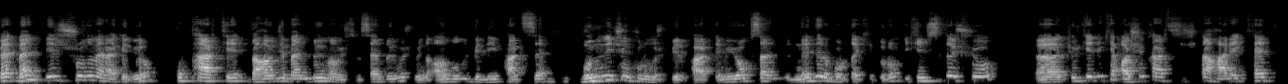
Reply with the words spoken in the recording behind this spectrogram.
Ben, ben bir şunu merak ediyorum. Bu parti daha önce ben duymamıştım. Sen duymuş muydun? Anadolu Birliği Partisi bunun için kurulmuş bir parti mi? Yoksa nedir buradaki durum? İkincisi de şu. E, Türkiye'deki aşı karşıtı hareket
